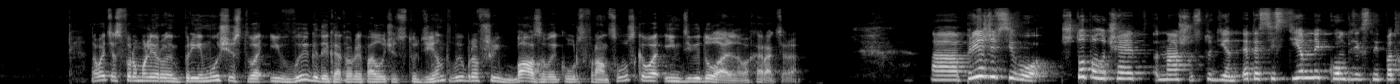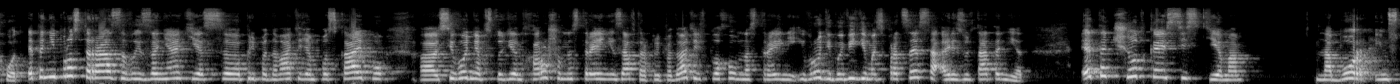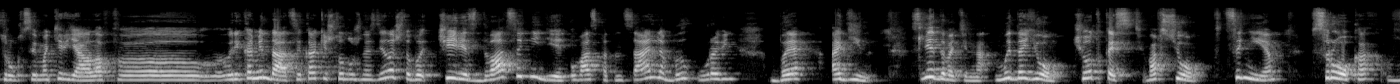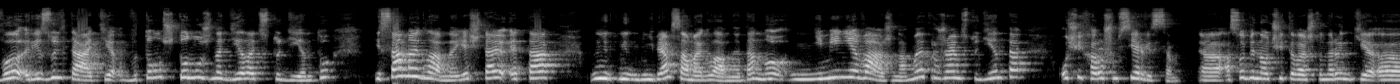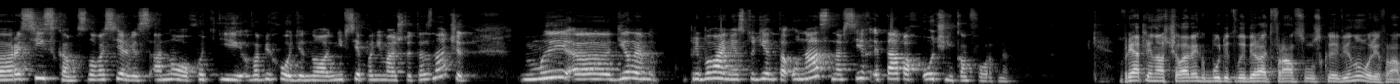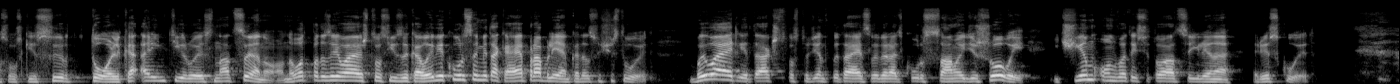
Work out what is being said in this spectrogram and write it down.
Давайте сформулируем преимущества и выгоды, которые получит студент, выбравший базовый курс французского индивидуального характера. А, прежде всего, что получает наш студент? Это системный комплексный подход. Это не просто разовые занятия с преподавателем по скайпу. А, сегодня студент в хорошем настроении, завтра преподаватель в плохом настроении. И вроде бы видимость процесса, а результата нет. Это четкая система, набор инструкций, материалов, э, рекомендаций, как и что нужно сделать, чтобы через 20 недель у вас потенциально был уровень B один. Следовательно, мы даем четкость во всем, в цене, в сроках, в результате, в том, что нужно делать студенту. И самое главное, я считаю, это ну, не, не прям самое главное, да, но не менее важно. Мы окружаем студента очень хорошим сервисом, э, особенно учитывая, что на рынке э, российском слово сервис, оно хоть и в обиходе, но не все понимают, что это значит. Мы э, делаем пребывание студента у нас на всех этапах очень комфортным. Вряд ли наш человек будет выбирать французское вино или французский сыр, только ориентируясь на цену. Но вот подозреваю, что с языковыми курсами такая проблемка-то существует. Бывает ли так, что студент пытается выбирать курс самый дешевый, и чем он в этой ситуации, Елена, рискует?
